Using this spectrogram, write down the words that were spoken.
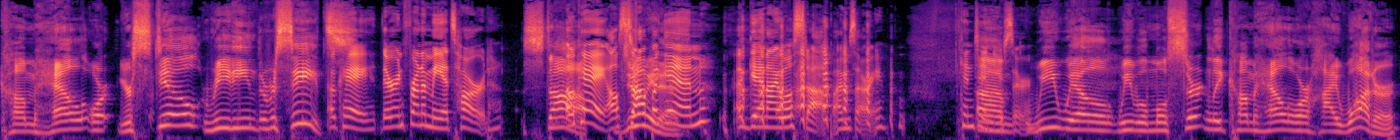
come hell or you're still reading the receipts. Okay, they're in front of me. It's hard. stop. Okay, I'll stop doing it. again. Again, I will stop. I'm sorry. Continue, Um, sir. We will we will most certainly come hell or high water,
